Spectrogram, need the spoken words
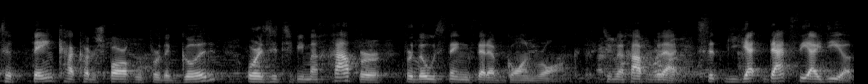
to thank Hakadosh Baruch Hu for the good, or is it to be machaper for those things that have gone wrong? To be machaper for that. So you get that's the idea.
